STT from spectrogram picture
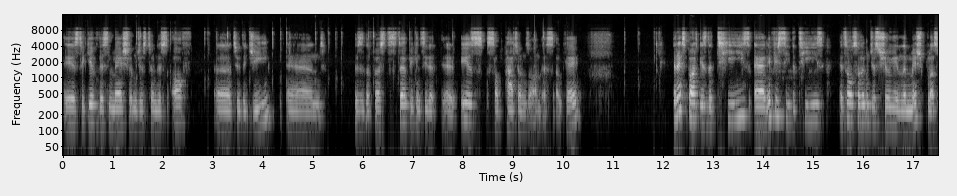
is to give this mesh let me just turn this off uh, to the G and this is the first step. You can see that there is some patterns on this okay? The next part is the T's and if you see the T's it's also let me just show you in the mesh plus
